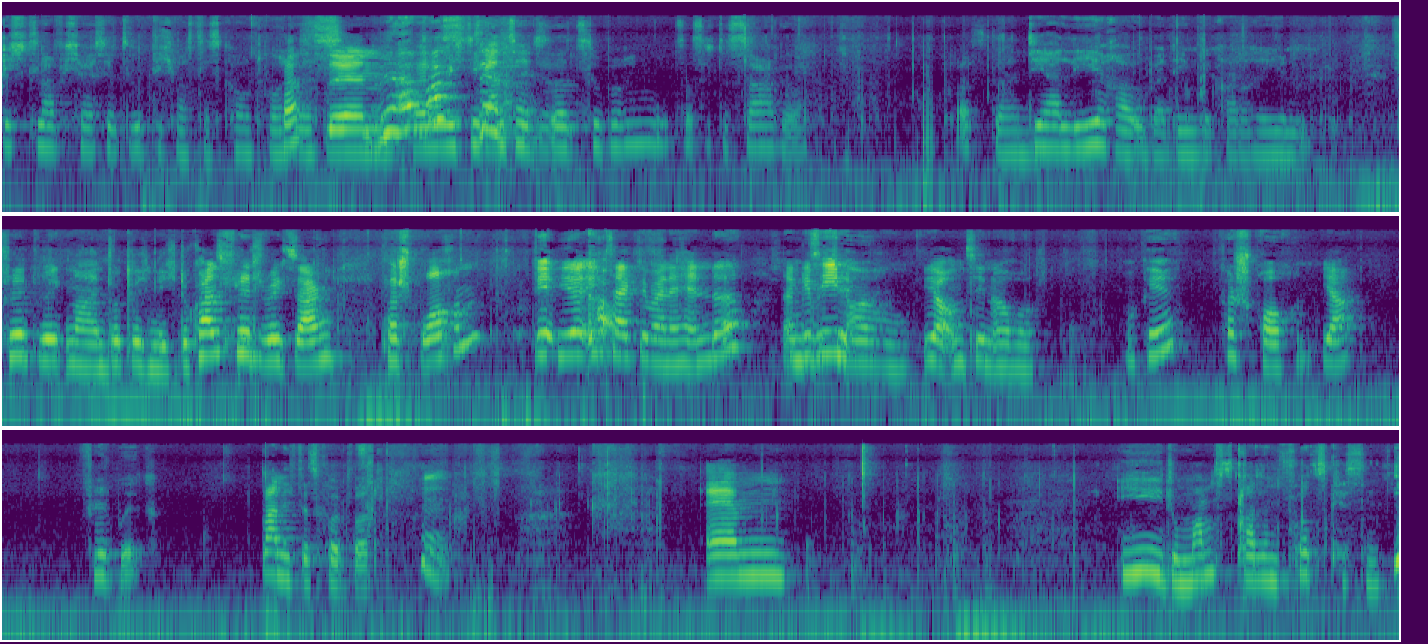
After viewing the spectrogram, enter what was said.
ich glaube, ich weiß jetzt wirklich, was das Codewort Was ist. denn? Weil du mich die ganze Zeit dazu bringst, dass ich das sage. Was denn? Der Lehrer, über den wir gerade reden. Flitwick, nein, wirklich nicht. Du kannst Flitwick sagen, versprochen. Hier, ich zeig dir meine Hände. Dann gebe ich 10 dir, Euro. Ja, um 10 Euro. Okay? Versprochen. Ja, Flitwick. war nicht das Codewort. Ähm. I, du mampfst gerade ein Furzkissen.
